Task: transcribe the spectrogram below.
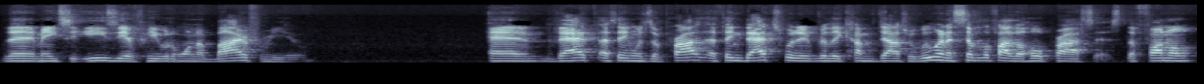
then it makes it easier for people to want to buy from you. And that I think was the process. I think that's what it really comes down to. We want to simplify the whole process, the funnel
